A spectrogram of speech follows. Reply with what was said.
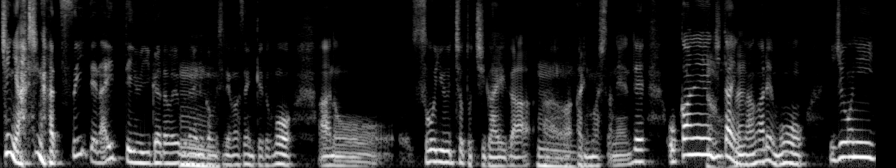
地に足がついてないっていう言い方はよくないのかもしれませんけども、あのそういうちょっと違いが、ありましたね。でお金自体の流れも非常に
